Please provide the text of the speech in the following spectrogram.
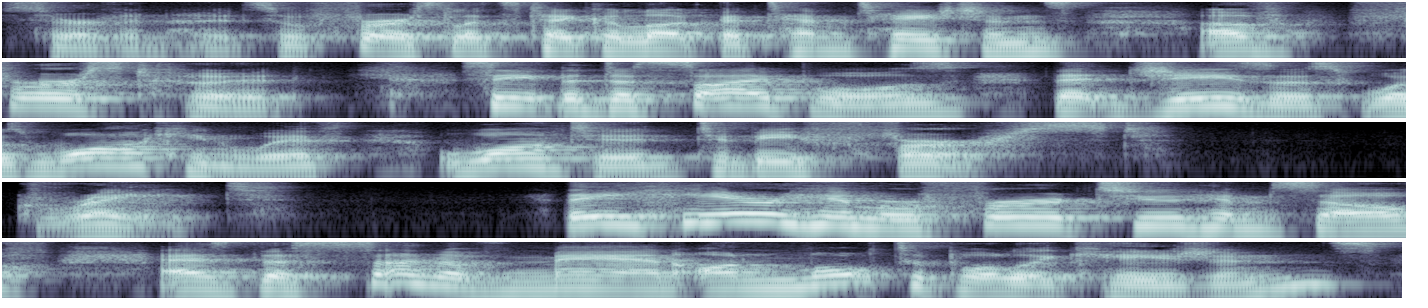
servanthood. So, first, let's take a look at the temptations of firsthood. See, the disciples that Jesus was walking with wanted to be first. Great. They hear him refer to himself as the Son of Man on multiple occasions.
